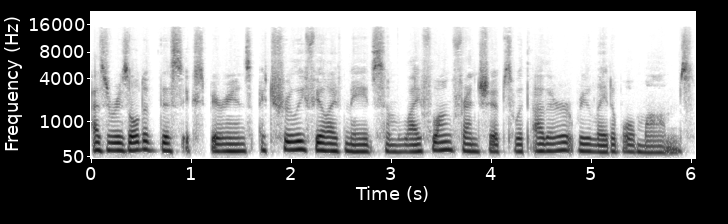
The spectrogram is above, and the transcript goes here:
As a result of this experience, I truly feel I've made some lifelong friendships with other relatable moms.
